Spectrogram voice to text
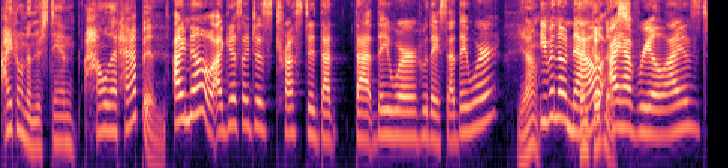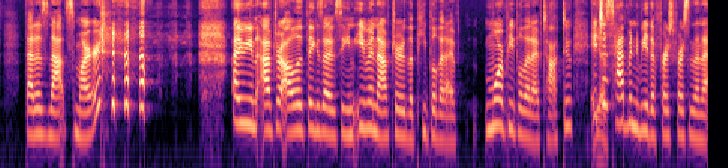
I don't understand how that happened. I know. I guess I just trusted that that they were who they said they were. Yeah. Even though now. I have realized that is not smart. I mean, after all the things I've seen, even after the people that I've more people that I've talked to, it Yeah. just happened to be the first person that I,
